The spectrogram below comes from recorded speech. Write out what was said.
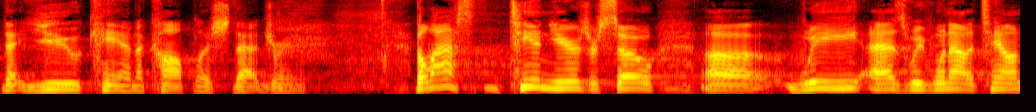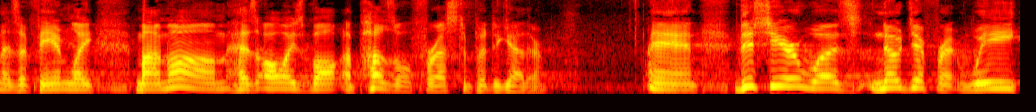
that you can accomplish that dream. The last 10 years or so, uh, we, as we've went out of town as a family, my mom has always bought a puzzle for us to put together. And this year was no different. We,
